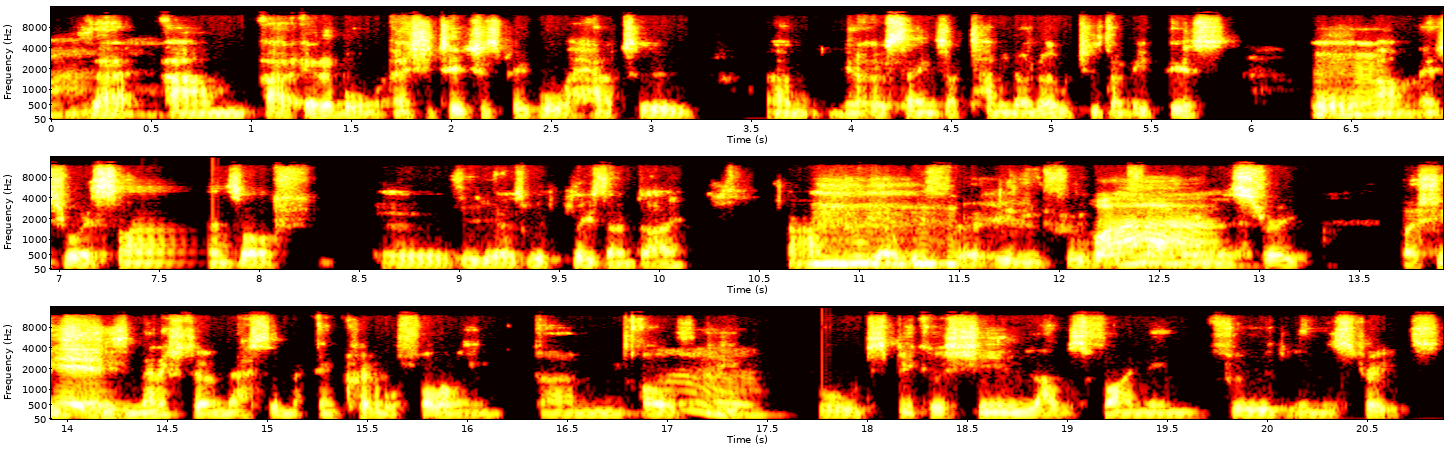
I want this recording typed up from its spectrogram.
wow. that um, are edible. And she teaches people how to um, you know, her sayings like tummy no no, which is don't eat this, or mm-hmm. um, and she always signs off her videos with please don't die, um, you know, with uh, eating food wow. that you find in the street. But she's yeah. she's managed to amass an incredible following um, of oh. people just because she loves finding food in the streets,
